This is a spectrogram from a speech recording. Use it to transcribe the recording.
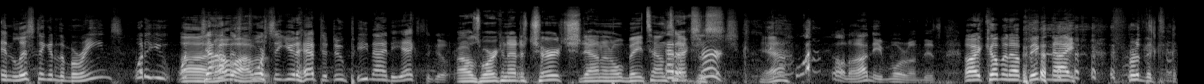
enlisting into the Marines? What are you? What Uh, job no, I is was- forcing you to have to do P90X to go? I was working at a church down in Old Baytown, At a Texas. church? Yeah. What? Hold on, I need more on this. All right, coming up, big night for the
